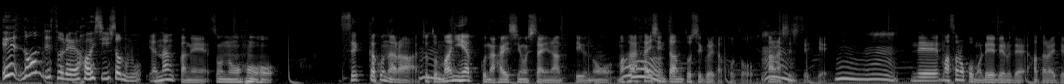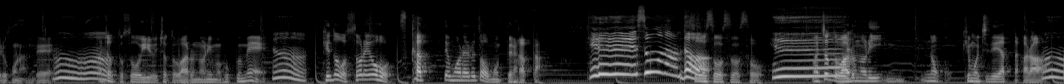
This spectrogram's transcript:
えなんでそれ配信したの？やなんかねその せっかくならちょっとマニアックな配信をしたいなっていうのを、まあうん。配信担当してくれたことを話してて、うん。うん。で、まあ、その子もレーベルで働いてる子なんで、うんまうん。あちょっとそういうちょっと悪ノリも含めうん。へけどそれを使ってもらえるとは思ってなかっただそうそうそう。そう、へえまあ、ちょっと悪ノリの気持ちでやったから、うんうんうん。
